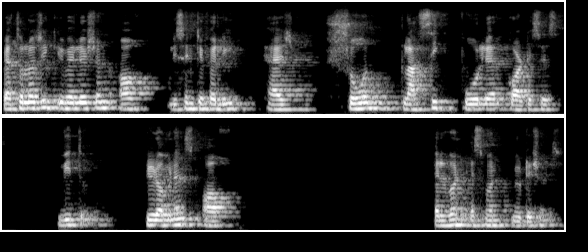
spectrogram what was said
Pathologic evaluation of lissencephaly has shown classic four-layer cortices with predominance of LIS1 mutations.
